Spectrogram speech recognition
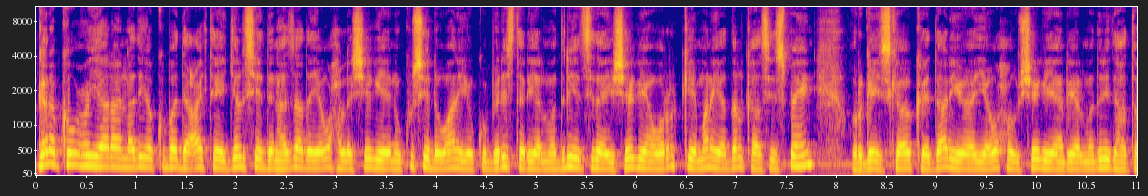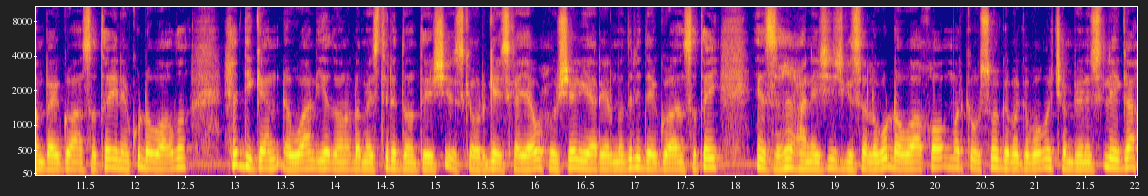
garabka wuxuu yaaraa naadiga kubadda cagta ee chelsea denhazad ayaa waxaa la sheegaya inuu ku sii dhowaanayo kubirista real madrid sida ay sheegayaan wararka imanaya dalkaasi spain. Wargeyska kedario ayaa waxa uu sheegaya in real madrid haatanba ay go'aansatay inay ku dhawaaqdo xidigan dhowaan iyadoona dhammaystiri doonta heshiiska. Wargeyska ayaa wuxuu sheegaya real madrid ay go'aansatay in saxiixan heshiiskiisa lagu dhawaaqo marka uu soo gabagaboobo champions leaga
